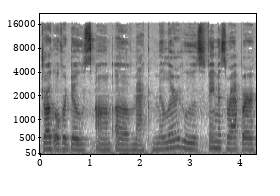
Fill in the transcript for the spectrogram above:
drug overdose um, of Mac Miller, who's famous rapper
